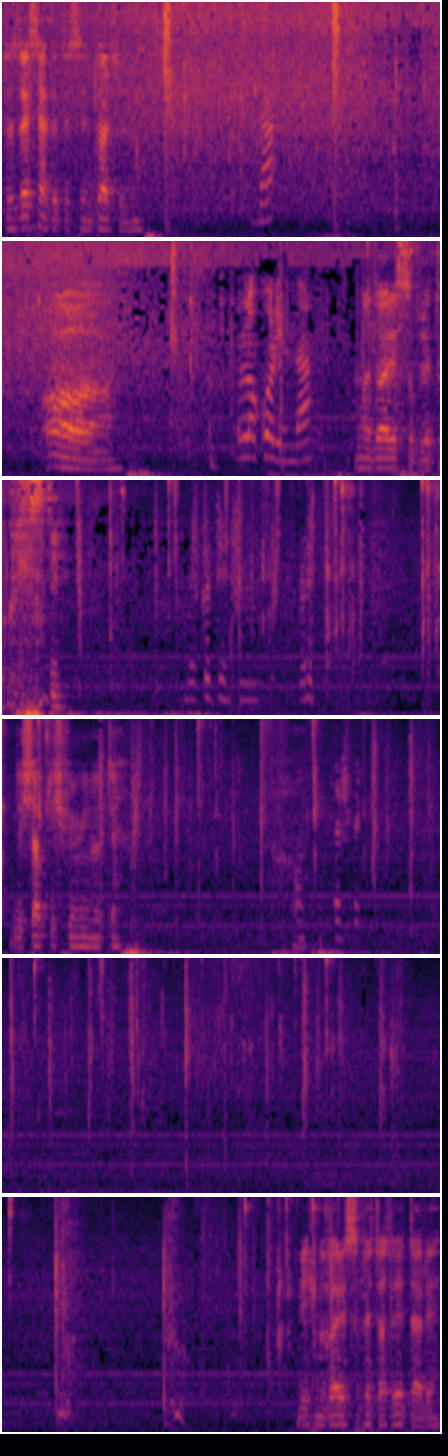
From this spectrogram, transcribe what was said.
Tu îți dai seama că trebuie să se întoarce, nu? Da. Oh, Îl ocolim, da? mă doare sufletul, Cristi. De cât timp vrei? De 17 minute. Perfect. Deci mă doare sufletul atât de tare.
